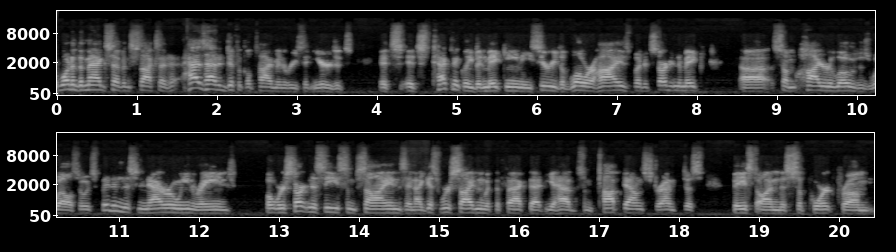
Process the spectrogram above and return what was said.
one of the Mag Seven stocks that has had a difficult time in recent years. It's it's it's technically been making a series of lower highs, but it's starting to make uh, some higher lows as well. So it's been in this narrowing range, but we're starting to see some signs, and I guess we're siding with the fact that you have some top-down strength just based on the support from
